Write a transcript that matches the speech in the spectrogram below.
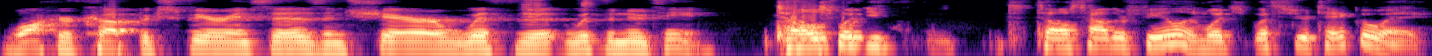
Walker Cup experiences and share with the with the new team. Tell us what you tell us how they're feeling. What's what's your takeaway?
